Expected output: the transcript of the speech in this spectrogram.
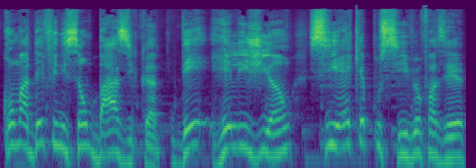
com uma definição básica de religião, se é que é possível fazer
